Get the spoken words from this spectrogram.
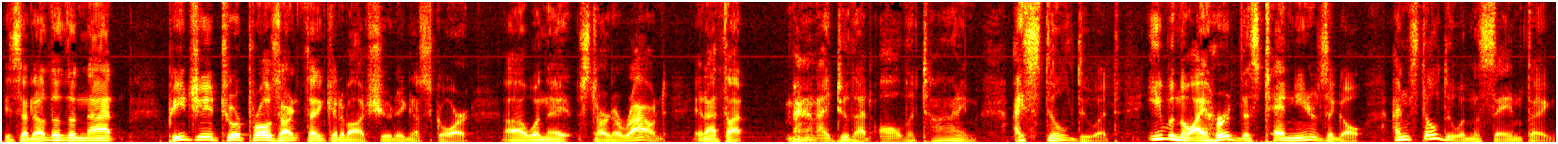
He said, other than that, PGA Tour pros aren't thinking about shooting a score uh, when they start a round. And I thought, man, I do that all the time. I still do it. Even though I heard this 10 years ago, I'm still doing the same thing.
